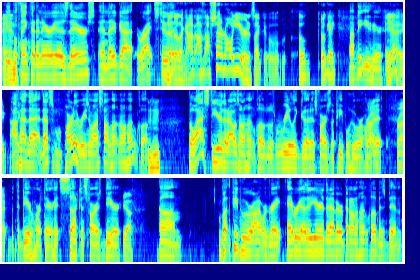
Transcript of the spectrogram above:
People think that an area is theirs and they've got rights to they're, it. they're like, I've, I've I've said it all year, and it's like, oh, okay, I beat you here. yeah, I've had that. That's part of the reason why I stopped hunting on hunting clubs. Mhm. The last year that I was on hunting clubs was really good as far as the people who were on right, it, right, but the deer weren't there. It sucked as far as deer. yeah, Um, but the people who were on it were great. Every other year that I've ever been on a hunting club has been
